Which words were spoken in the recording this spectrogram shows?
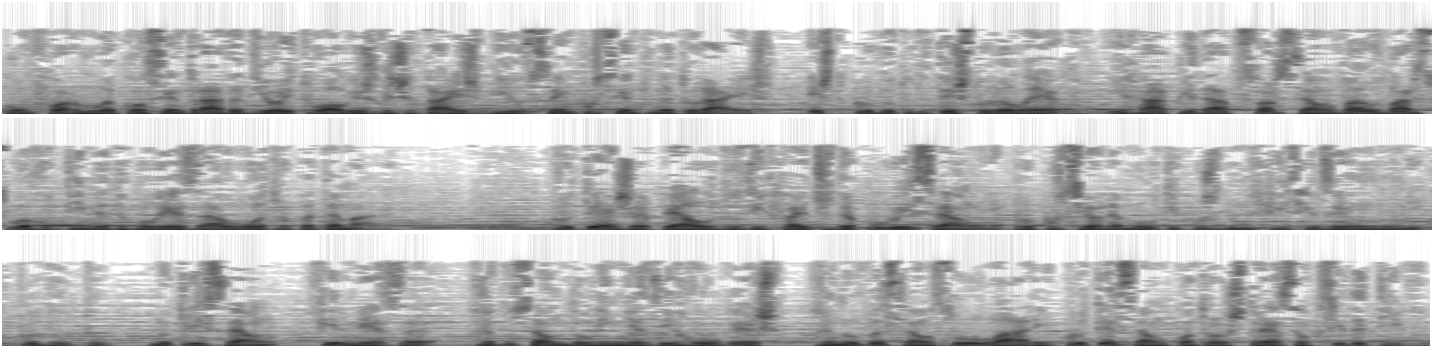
Com fórmula concentrada de 8 óleos vegetais bio 100% naturais, este produto de textura leve e rápida absorção vai levar sua rotina de beleza a outro patamar. Protege a pele dos efeitos da poluição e proporciona múltiplos benefícios em um único produto, nutrição, firmeza, redução de linhas e rugas, renovação celular e proteção contra o estresse oxidativo.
